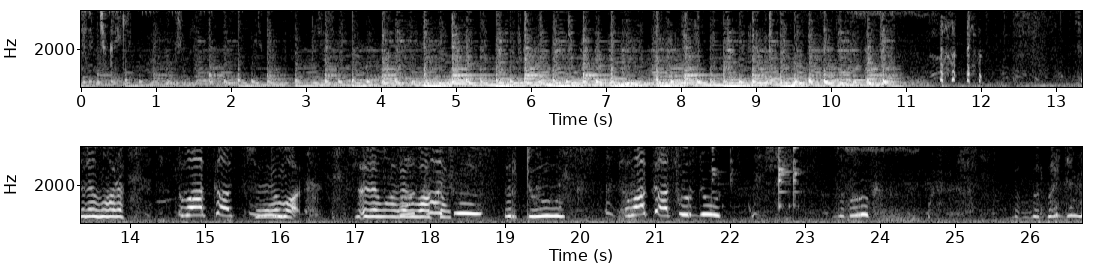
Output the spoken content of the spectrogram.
ምንም ችግር እባካችሁ! ስለ ማርያም ስለ ማርያም እባካችሁ! እርዱ እባካችሁ እርዱን። ብሩክ በ- ብርድና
